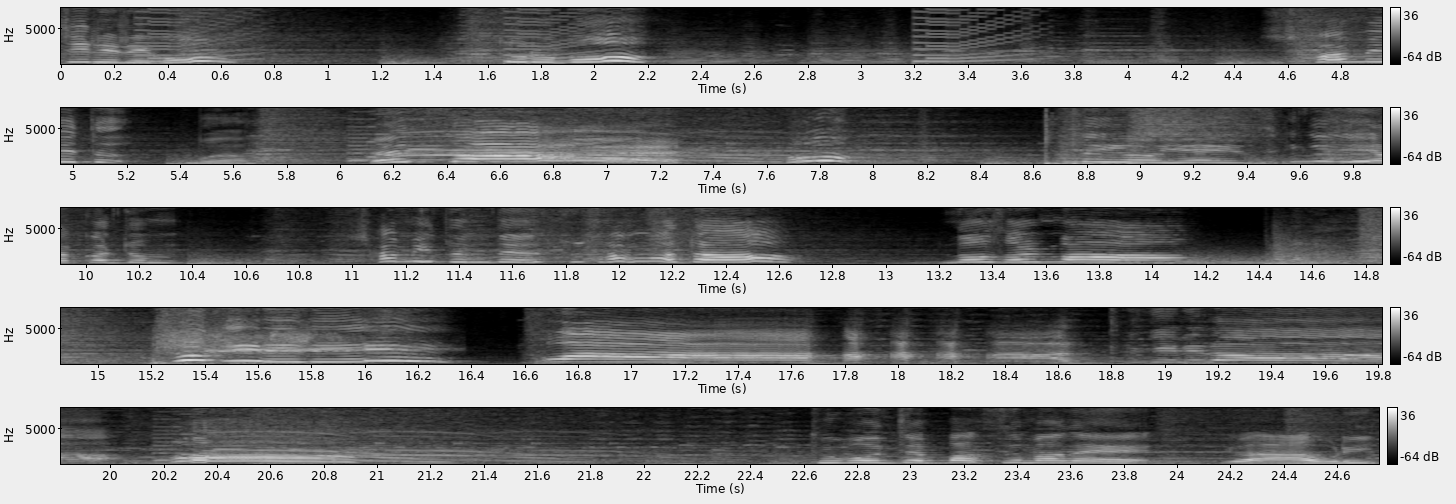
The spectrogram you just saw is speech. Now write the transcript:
찌리리고 뚜르보 샤미드 뭐야? 뱃살! 어? 근데 이거 얘 생긴 게 약간 좀 샤미드인데 수상하다. 너 설마. 특일이니? 와! 특일이다! 와. 두 번째 박스만에 야 우리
